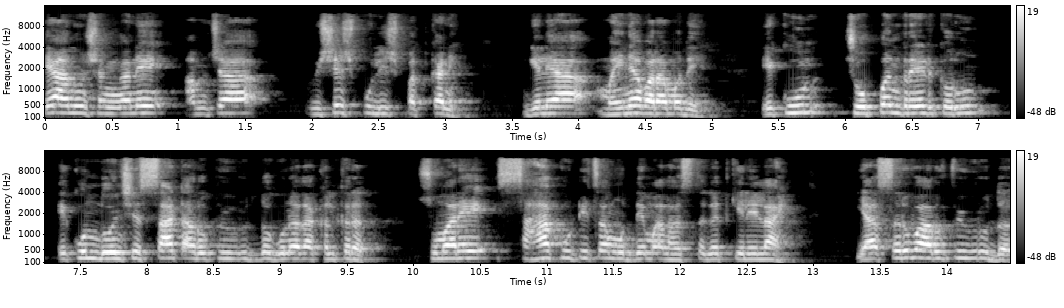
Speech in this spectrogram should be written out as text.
त्या अनुषंगाने आमच्या विशेष पोलीस पथकाने गेल्या महिन्याभरामध्ये एकूण चोपन्न रेड करून एकूण दोनशे साठ आरोपी विरुद्ध गुन्हा दाखल करत सुमारे सहा कोटीचा मुद्देमाल हस्तगत केलेला आहे. या सर्व आरोपी विरुद्ध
